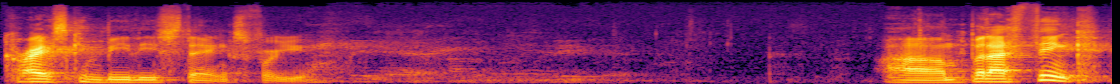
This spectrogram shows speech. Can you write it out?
Christ can be these things for you. Um, but I think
